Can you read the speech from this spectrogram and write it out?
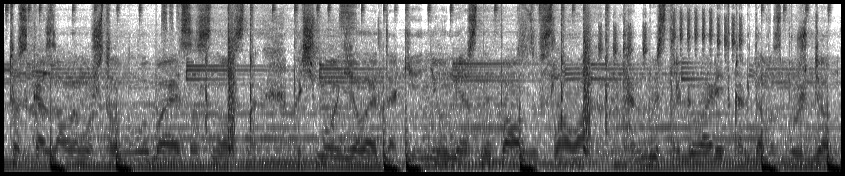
Кто сказал ему, что он улыбается сносно? Почему он делает такие неуместные паузы в словах? Так быстро говорит, когда возбужден?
